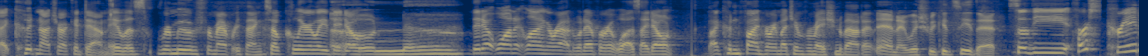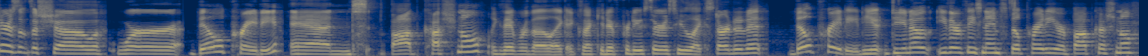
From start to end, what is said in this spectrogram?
I could not track it down. It was removed from everything. So clearly, they don't Oh no. they don't want it lying around. Whatever it was, I don't. I couldn't find very much information about it. Man, I wish we could see that. So the first creators of the show were Bill Prady and Bob Cushnell. Like they were the like executive producers who like started it. Bill Prady. Do you do you know either of these names, Bill Prady or Bob Cushnell?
